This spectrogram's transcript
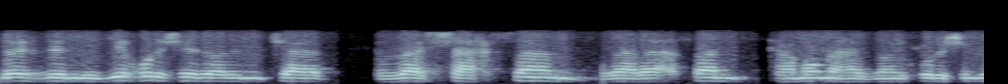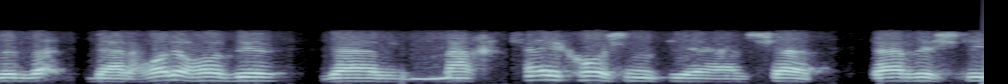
داشت زندگی خودش اداره می‌کرد و شخصا و رأسا تمام هزینه خودش می‌داد و در حال حاضر در مقطع کارشناسی ارشد در رشته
